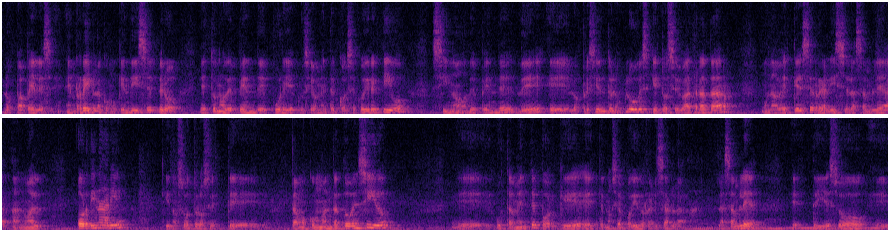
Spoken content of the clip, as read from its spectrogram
los papeles en regla, como quien dice, pero esto no depende pura y exclusivamente del Consejo Directivo, sino depende de eh, los presidentes de los clubes, que esto se va a tratar una vez que se realice la asamblea anual ordinaria, que nosotros este, estamos con mandato vencido, eh, justamente porque este, no se ha podido realizar la, asamblea. Este, y eso eh,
